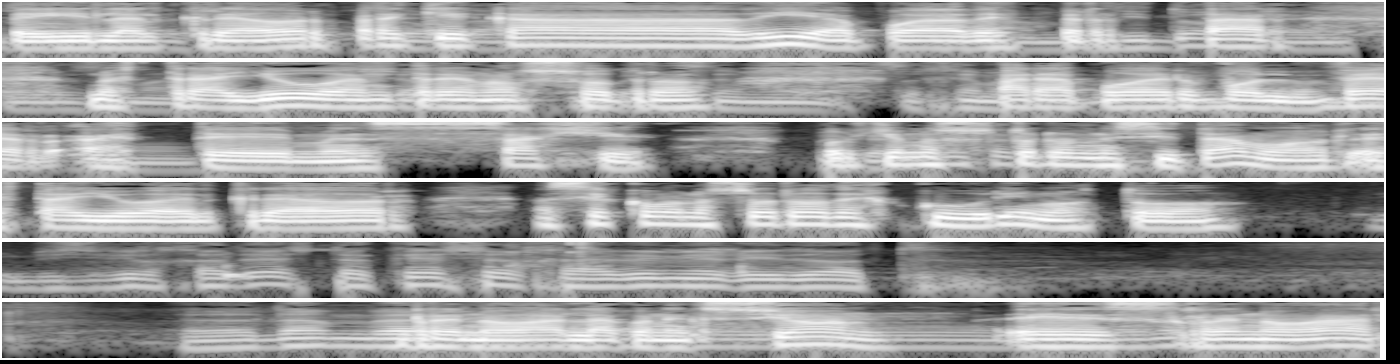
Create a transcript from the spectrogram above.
pedirle al Creador para que cada día pueda despertar nuestra ayuda entre nosotros para poder volver a este mensaje, porque nosotros necesitamos esta ayuda del Creador. Así es como nosotros descubrimos todo. Renovar la conexión es renovar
